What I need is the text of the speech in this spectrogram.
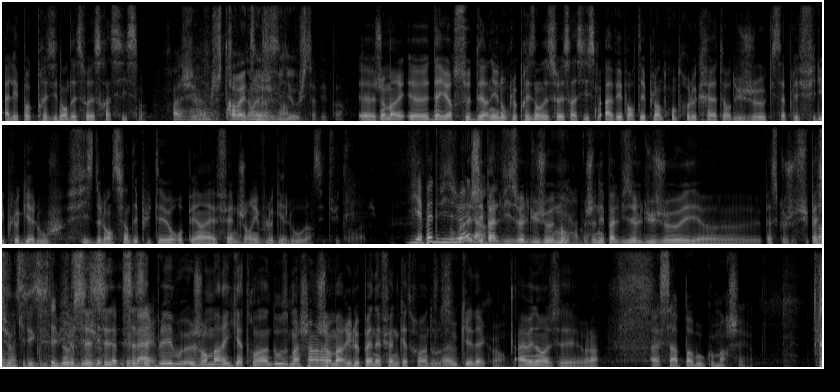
à l'époque président d'SOS Racisme. Ah, j'ai honte, je travaille dans les jeux vidéo, je savais pas. Euh, Jean-Marie- euh, D'ailleurs, ce dernier, donc le président des SOS Racisme, avait porté plainte contre le créateur du jeu, qui s'appelait Philippe Le Gallou, fils de l'ancien député européen à FN Jean-Yves Le Gallou, ainsi de suite. Il n'y a pas de visuel J'ai pas le visuel du jeu, non. Merde. Je n'ai pas le visuel du jeu et euh, parce que je suis pas Non, sûr qu'il existe des Donc ça s'appelait euh, Jean-Marie 92 machin Jean-Marie Le Pen FN 92. Ah, Ok, d'accord. Ah mais non, c'est voilà. Ah, ça a pas beaucoup marché.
